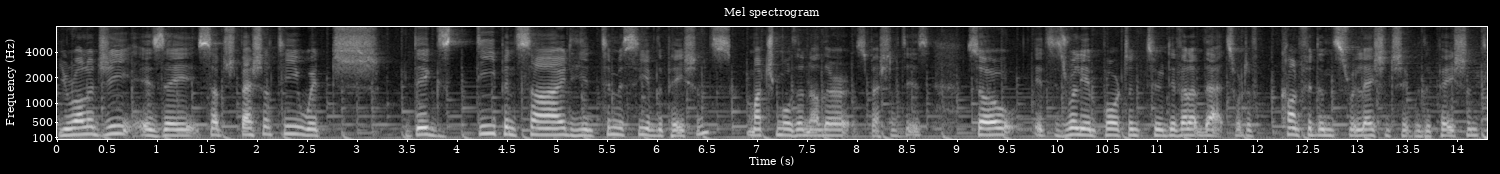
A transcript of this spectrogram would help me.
Urology is a subspecialty which digs deep inside the intimacy of the patients, much more than other specialties. So it is really important to develop that sort of confidence relationship with the patient.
